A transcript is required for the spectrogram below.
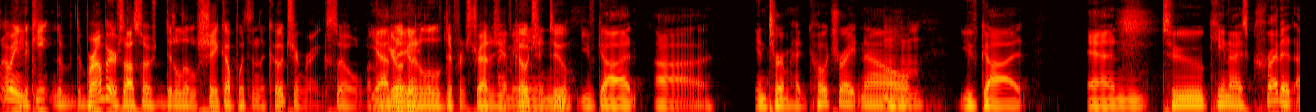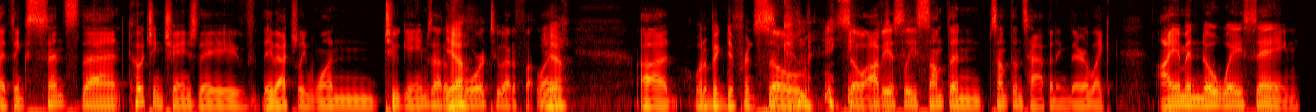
I mean, the, key, the the Brown Bears also did a little shakeup within the coaching ranks. So I mean, Yeah, you're looking at a little different strategy I of coaching too. You've got uh, interim head coach right now. Mhm. You've got, and to Kenai's credit, I think since that coaching change, they've they've actually won two games out of Yeah. four, two out of five. Like, Yeah. Uh, What a big difference. so so obviously something something's happening there. Like, I am in no way saying.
